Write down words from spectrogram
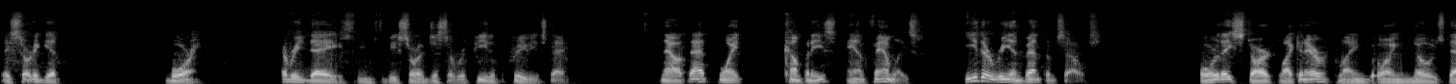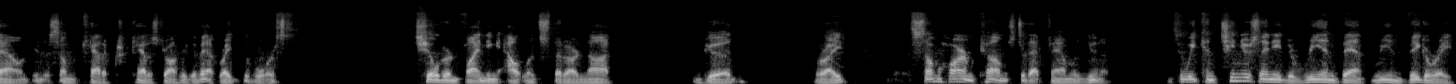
They sort of get boring. Every day seems to be sort of just a repeat of the previous day. Now, at that point, companies and families either reinvent themselves or they start like an airplane going nose down into some cat- catastrophic event, right? Divorce, children finding outlets that are not good, right? Some harm comes to that family unit. So we continuously need to reinvent, reinvigorate,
